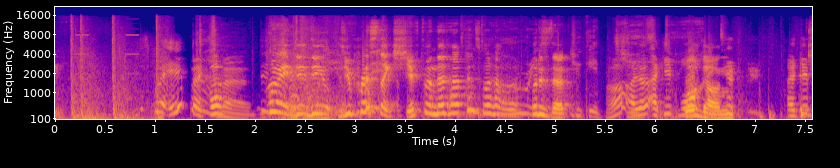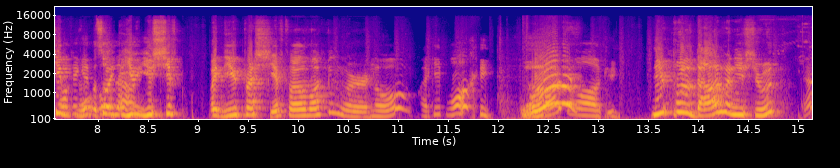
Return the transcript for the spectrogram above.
Let's play Apex, man. Wait, wait, do, do you, do you press like shift when that happens? What, what is that? You Huh? I, I keep Hold walking. down. I keep, Keep- walking and so down. you, you shift. Wait, do you press shift while walking or? No, I keep walking. What? walking. You pull down when you shoot? Yeah,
